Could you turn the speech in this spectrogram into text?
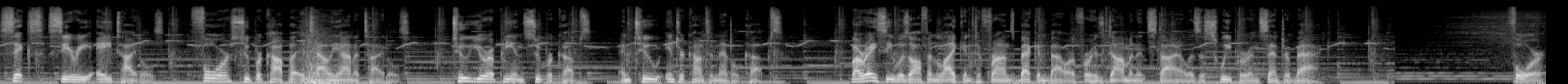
six Serie A titles, four Supercoppa Italiana titles, two European Super Cups, and two Intercontinental Cups. Baresi was often likened to Franz Beckenbauer for his dominant style as a sweeper and center-back. 4.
